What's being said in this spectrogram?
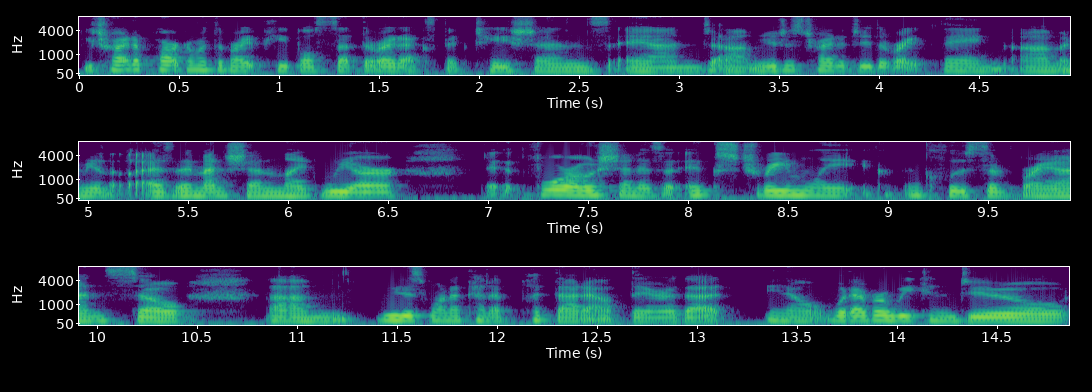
You try to partner with the right people, set the right expectations, and um, you just try to do the right thing. Um, I mean, as I mentioned, like we are, 4Ocean is an extremely inclusive brand, so um, we just want to kind of put that out there that you know whatever we can do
